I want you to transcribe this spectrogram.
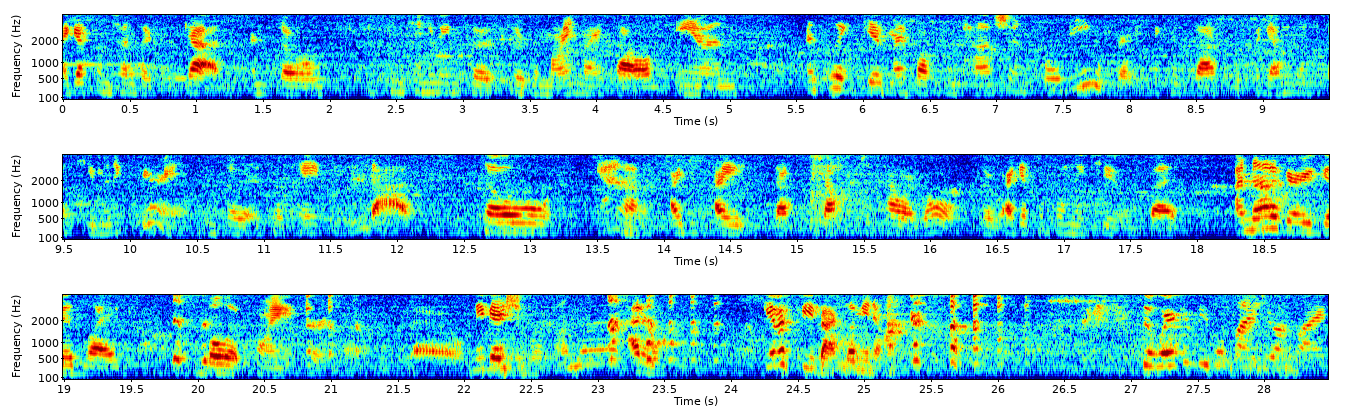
I guess sometimes I forget. And so just continuing to, to remind myself and and to like give myself compassion for being afraid because that's again like a human experience, and so it's okay to do that. So yeah, I just I that's that's just how I roll. So I guess it's only two, but I'm not a very good like bullet point person. So maybe I should work on that. I don't know. Give us feedback. Let me know. So, where can people find you online?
